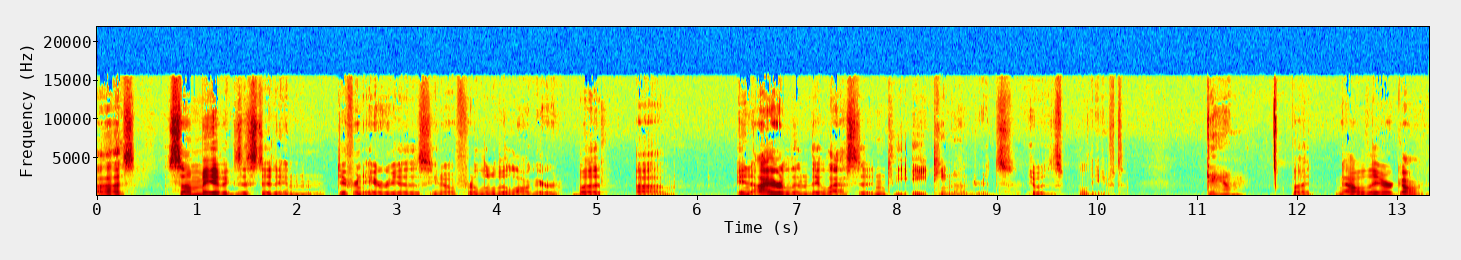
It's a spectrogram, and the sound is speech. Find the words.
Uh, some may have existed in different areas, you know, for a little bit longer, but um, in Ireland they lasted into the 1800s. It was believed, Damn. but now they are gone.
